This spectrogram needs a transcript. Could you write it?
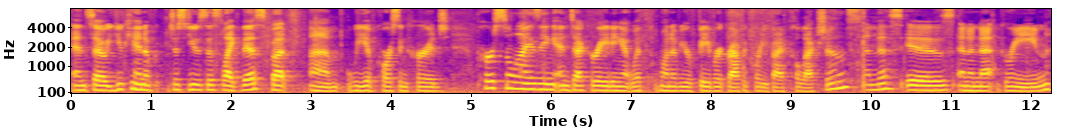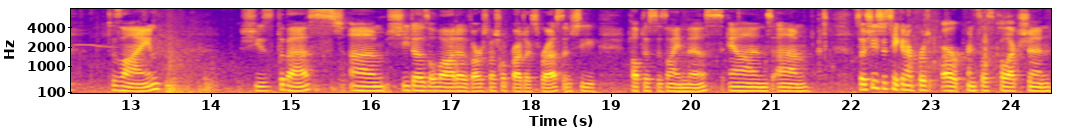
And so you can just use this like this, but um, we of course encourage personalizing and decorating it with one of your favorite Graphic 45 collections. And this is an Annette Green design She's the best. Um, she does a lot of our special projects for us and she helped us design this. And um, so she's just taken our, our princess collection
